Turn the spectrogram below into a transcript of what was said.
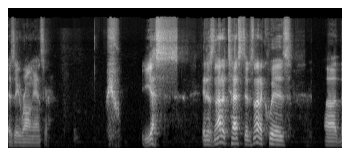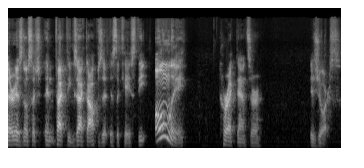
as a wrong answer. Whew. Yes, it is not a test, it is not a quiz. Uh, there is no such, in fact, the exact opposite is the case. The only correct answer is yours.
